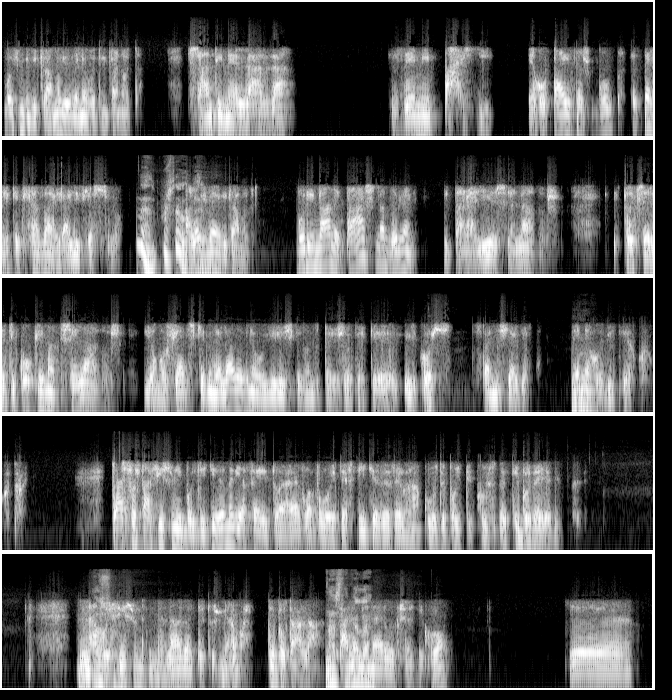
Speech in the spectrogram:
όχι με δικά μου, γιατί δεν έχω την ικανότητα. Σαν την Ελλάδα δεν υπάρχει. Έχω πάει, θα σου πω, μέχρι και τη Χαβάη, αλήθεια σας λέω. Ναι, προς Αλλά όχι με δικά μας. Μπορεί να είναι πράσινα, μπορεί να είναι οι παραλίες της Ελλάδος. Το εξαιρετικό κλίμα της Ελλάδος. Η ομορφιά της και την Ελλάδα δεν έχω γυρίσει και δεν περισσότερο και ειδικώ στα νησιά και αυτά. Δεν έχω δει τι έχω τώρα. Και ας προσπαθήσουν οι πολιτικοί, δεν με ενδιαφέρει τώρα. Έχω απογοητευτεί και δεν θέλω να ακούτε πολιτικούς τίποτα γιατί. Να βοηθήσουν την Ελλάδα και τους νέους. Τίποτα άλλο. Πάνε ένα έργο εξαιρετικό και,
